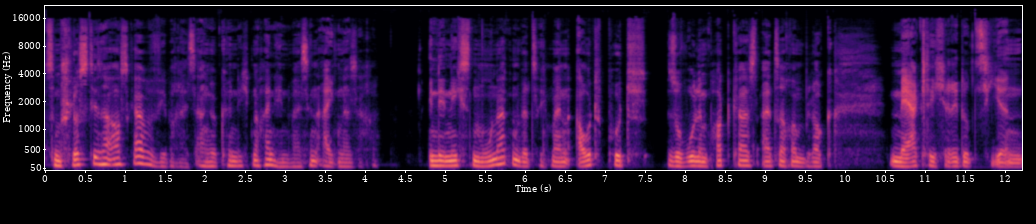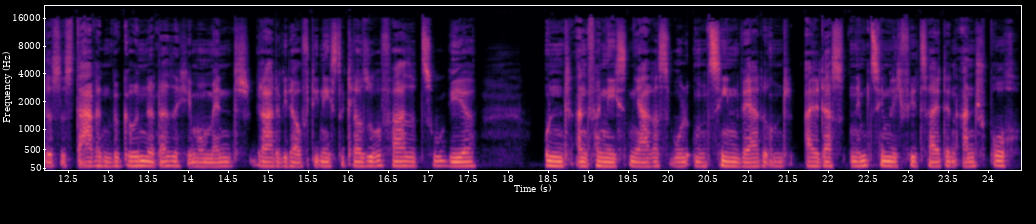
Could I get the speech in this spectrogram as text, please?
Zum Schluss dieser Ausgabe, wie bereits angekündigt, noch ein Hinweis in eigener Sache. In den nächsten Monaten wird sich mein Output sowohl im Podcast als auch im Blog merklich reduzieren. Das ist darin begründet, dass ich im Moment gerade wieder auf die nächste Klausurphase zugehe und Anfang nächsten Jahres wohl umziehen werde und all das nimmt ziemlich viel Zeit in Anspruch,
